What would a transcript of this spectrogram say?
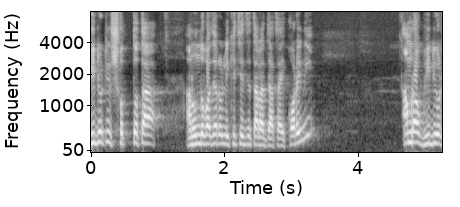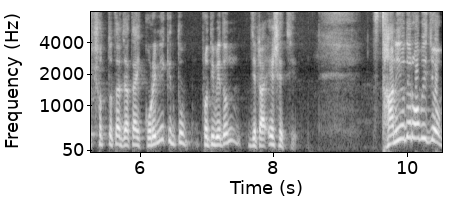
ভিডিওটির সত্যতা আনন্দবাজারও লিখেছে যে তারা যাচাই করেনি। আমরাও ভিডিওর সত্যতা যাচাই করিনি, কিন্তু প্রতিবেদন যেটা এসেছে। স্থানীয়দের অভিযোগ,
